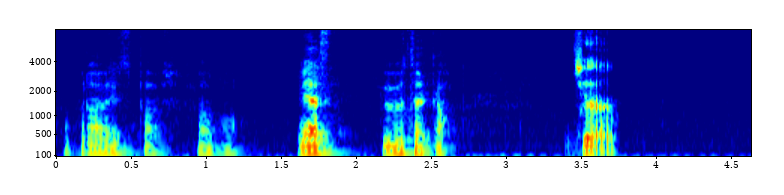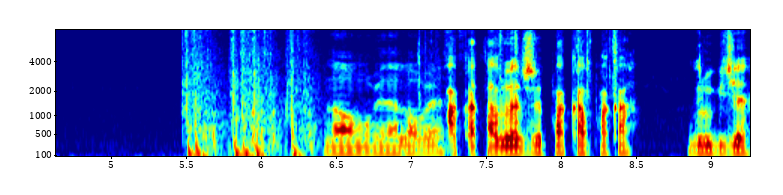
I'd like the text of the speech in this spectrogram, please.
Po prawej sprawdź, w prawo. Jest, biblioteka. Gdzie? No, mówię na low jest. Paka tam leży, paka, paka. Drugi gdzie?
